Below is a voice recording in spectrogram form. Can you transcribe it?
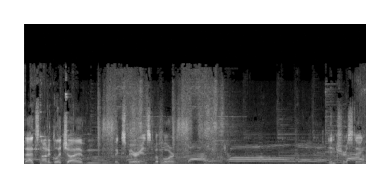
That's not a glitch I've experienced before. Interesting.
